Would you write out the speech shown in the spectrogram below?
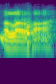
Aloha.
